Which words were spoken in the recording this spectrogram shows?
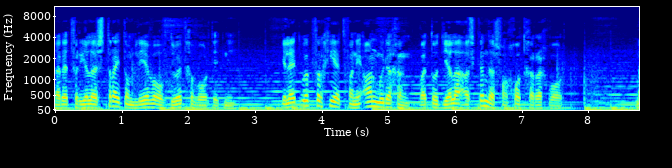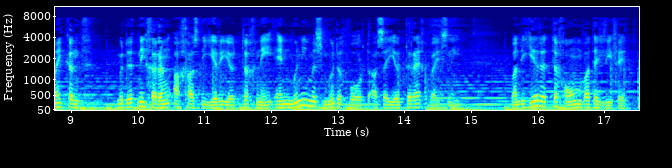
dat dit vir julle 'n stryd om lewe of dood geword het nie. Julle het ook vergeet van die aanmoediging wat tot julle as kinders van God gerig word. My kind, moet dit nie gering ag as die Here jou tug nie en moenie mismoedig word as hy jou teregwys nie. Want die Here tug hom wat hy liefhet.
